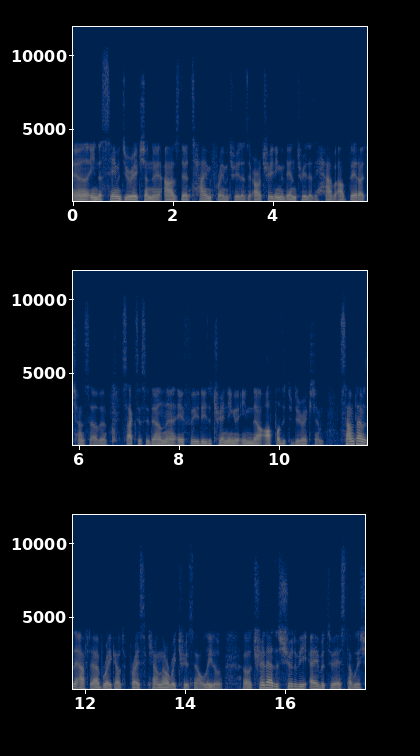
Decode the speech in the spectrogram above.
uh, in the same direction as the time frame traders are trading, then traders have a better chance of success than if it is trending in the opposite direction. Sometimes after a breakout price can retrace a little. Uh, traders should be able to establish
